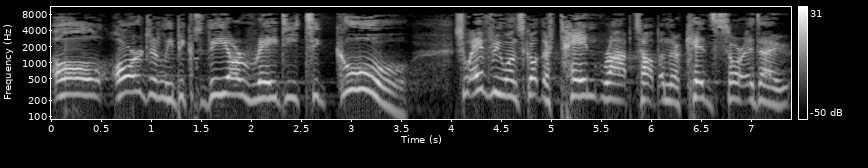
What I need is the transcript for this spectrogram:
all orderly because they are ready to go. So everyone's got their tent wrapped up and their kids sorted out.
